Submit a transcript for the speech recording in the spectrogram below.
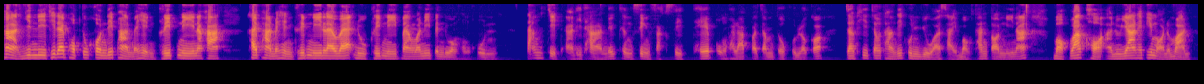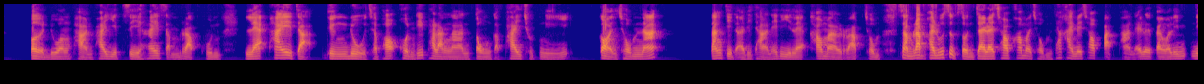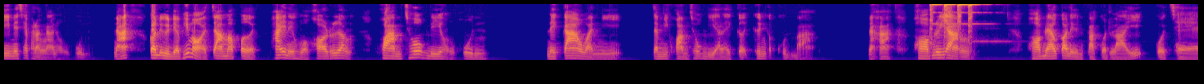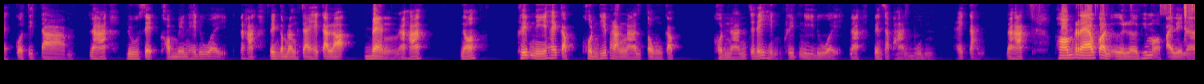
ค่ะยินดีที่ได้พบทุกคนที่ผ่านมาเห็นคลิปนี้นะคะ ใครผ่านมาเห็นคลิปนี้แล้วแวะดูคลิปนี้แปลว่านี่เป็นดวงของคุณ ตั้งจิตอธิษฐานนึกถึงสิ่งศักดิ์สิทธิ์เทพองค์พระลักษมณ์ประจำตัวคุณ แล้วก็เจ้าที่เจ้าทางที่คุณอยู่อาศัยบอกท่านตอนนี้นะ บอกว่าขออนุญาตให้พี่หมอน้ำหวานเปิดดวงผ่านไพ่ยิปซีให้สำหรับคุณ และไพ่จะดึงดูดเฉพาะคนที่พลังงานตรงกับไพ่ชุดนี้ ก่อนชมนะ ตั้งจิตอธิษฐานให้ดีและเข้ามารับชมสำหรับใครรู้สึกสนใจและชอบเข้ามาชม ถ้าใครไม่ชอบปัดผ่านได้เลย แปลว่านี่นี่ไม่ใช่พลังงานของคุณนะก่อนอื่นเดี๋ยวพี่หมอจะมาเปิดไพ่ในหัวข้อเรื่อง ความโชคดีของคุณใน 9 วันนี้ จะมีความโชคดีอะไรเกิดขึ้นกับคุณบ้างนะคะ พร้อมหรือยัง พร้อมแล้วก่อนอื่นฝากกดไลค์กดแชร์ กดติดตามนะคะดูเสร็จคอมเมนต์ให้ด้วย นะคะ เป็นกำลังใจให้กันละแบ่งนะคะเนาะคลิปนี้ให้กับคนที่พลังงานตรงกับคนนั้นจะได้เห็นคลิปนี้ด้วยนะ เป็นสะพานบุญให้กันนะคะ พร้อมแล้วก่อนอื่นเลยพี่หมอไปเลยนะ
